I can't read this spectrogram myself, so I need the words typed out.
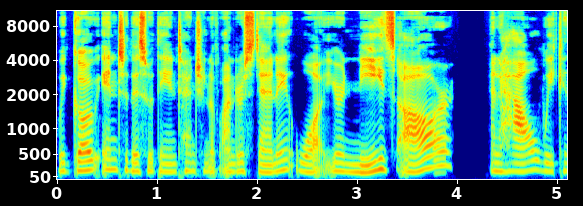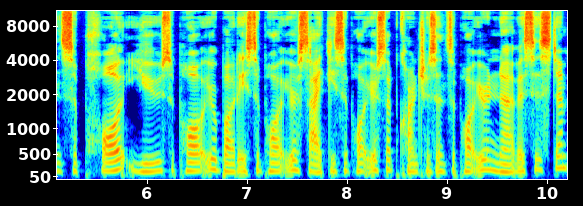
We go into this with the intention of understanding what your needs are and how we can support you, support your body, support your psyche, support your subconscious, and support your nervous system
